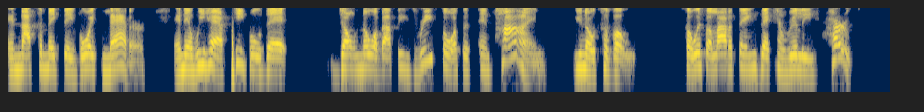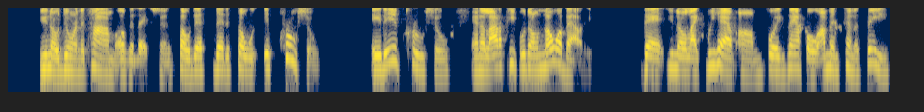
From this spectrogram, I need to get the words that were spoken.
and not to make their voice matter. And then we have people that don't know about these resources and time, you know, to vote. So it's a lot of things that can really hurt, you know, during the time of elections. So that's that is so it's crucial. It is crucial, and a lot of people don't know about it. That you know, like we have, um, for example, I'm in Tennessee,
